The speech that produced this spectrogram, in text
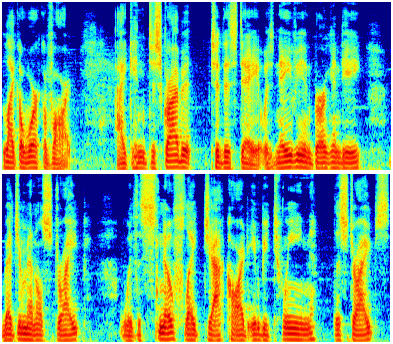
like a work of art. I can describe it to this day. It was navy and burgundy, regimental stripe with a snowflake jacquard in between the stripes.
